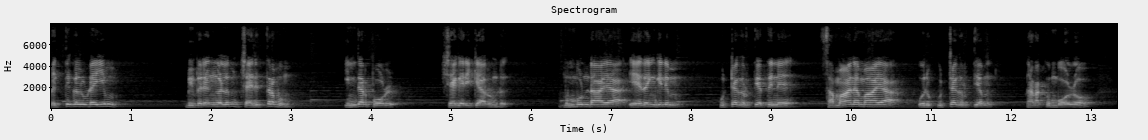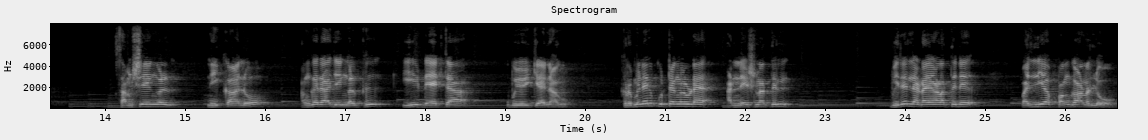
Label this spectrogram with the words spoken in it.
വ്യക്തികളുടെയും വിവരങ്ങളും ചരിത്രവും ഇന്റർപോൾ ശേഖരിക്കാറുണ്ട്. മുമ്പുണ്ടായ ഏതെങ്കിലും കുറ്റകൃത്യത്തിന് സമാനമായ ഒരു കുറ്റകൃത്യം നടക്കുമ്പോഴോ സംശയങ്ങൾ നീക്കാനോ അംഗരാജ്യങ്ങൾക്ക് ഈ ഡേറ്റ ഉപയോഗിക്കാനാകും. ക്രിമിനൽ കുറ്റങ്ങളുടെ അന്വേഷണത്തിൽ വിരലടയാളത്തിന് വലിയ പങ്കാണല്ലോ.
